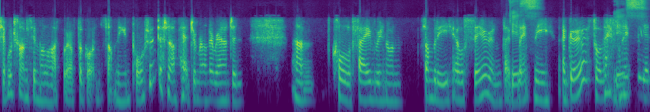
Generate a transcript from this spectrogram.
several times in my life where I've forgotten something important, and I've had to run around and um, call a favour in on somebody else there, and they've yes. lent me a girth or they've yes. lent me a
